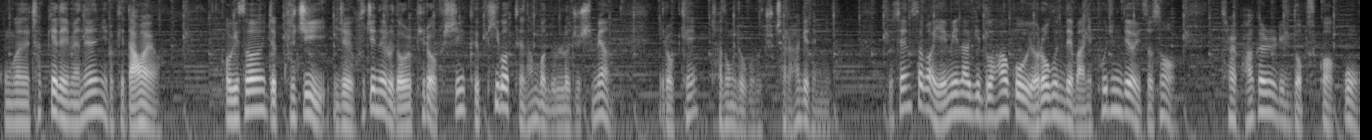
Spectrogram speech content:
공간을 찾게 되면은 이렇게 나와요. 거기서 이제 굳이 이제 후진으로 넣을 필요 없이 그 P 버튼 한번 눌러주시면 이렇게 자동적으로 주차를 하게 됩니다. 또 센서가 예민하기도 하고 여러 군데 많이 포진되어 있어서 잘 박을 일도 없을 것 같고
